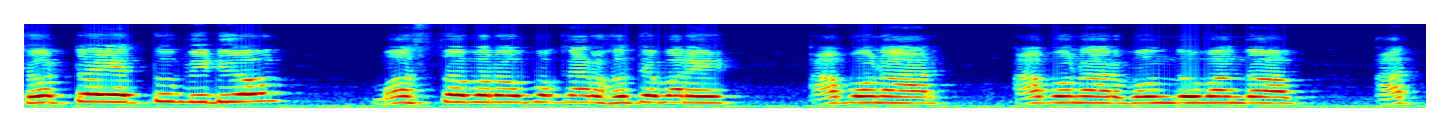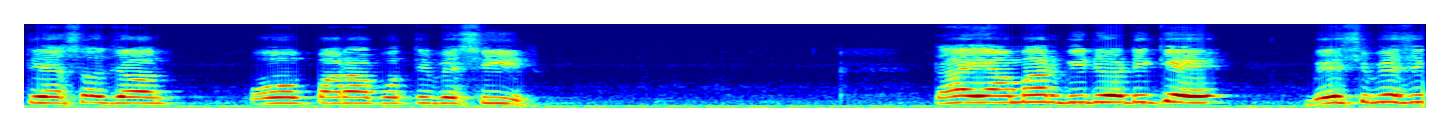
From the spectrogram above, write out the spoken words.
ছোট্ট একটু ভিডিও, মস্ত বড় উপকার হতে পারে। আপনার আপনার বন্ধু বান্ধব আত্মীয় স্বজন ও পাড়া প্রতিবেশীর। তাই আমার ভিডিওটিকে বেশি বেশি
